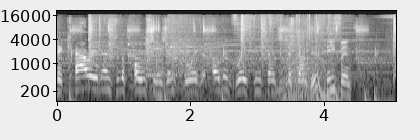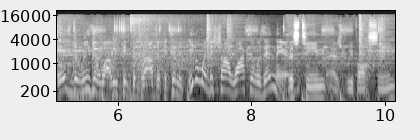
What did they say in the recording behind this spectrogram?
to carry them to the postseason the way that other great defenses have done. This defense is the reason why we think the Browns are contenders, even when Deshaun Watson was in there. This team, as we've all seen,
